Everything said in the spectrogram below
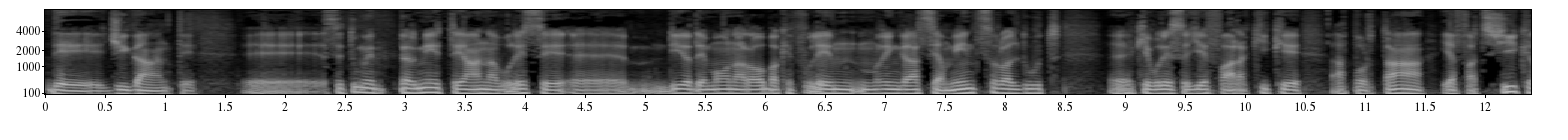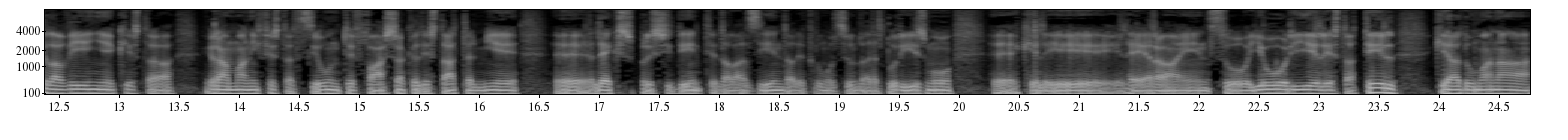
de gigante. Eh, se tu mi permetti, Anna, volessi eh, dire una roba che fu un ringraziamento al DUT eh, che volesse fare a chi che ha portato e ha fatto sì che la vegne questa gran manifestazione te fascia che è stato il mio eh, l'ex presidente dell'azienda di promozione del turismo eh, che le, le era Enzo Iori e le Statel che ha domani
